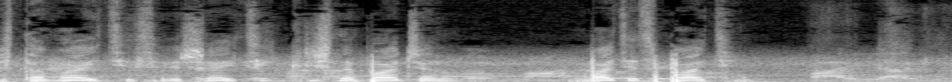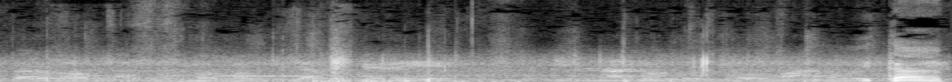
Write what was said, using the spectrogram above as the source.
Вставайте, совершайте Кришна Баджан. Хватит спать. Итак,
